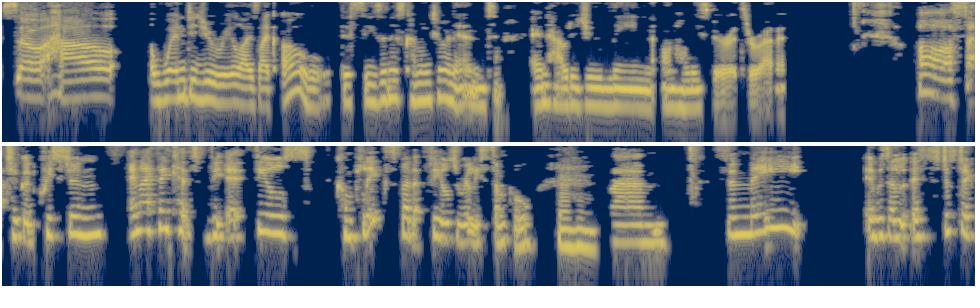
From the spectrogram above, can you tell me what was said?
so how, when did you realize like, oh, this season is coming to an end? And how did you lean on Holy Spirit throughout it? Oh, such a good question. And I think it's, it feels complex, but it feels really simple. Mm-hmm. Um, for me, it was a, it's just a,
